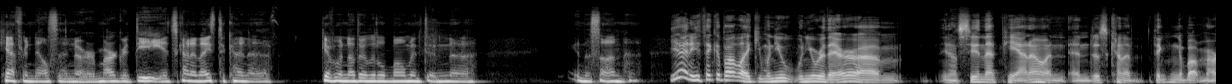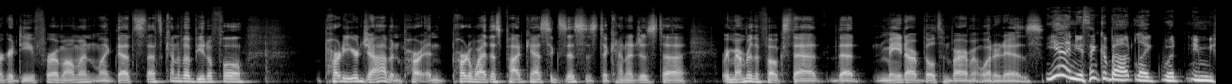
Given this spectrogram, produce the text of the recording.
Catherine Nelson or Margaret D. It's kind of nice to kind of give them another little moment in uh, in the sun. Yeah, and you think about like when you when you were there, um, you know, seeing that piano and and just kind of thinking about Margaret D for a moment, like that's that's kind of a beautiful part of your job and part and part of why this podcast exists is to kind of just uh, remember the folks that that made our built environment what it is. Yeah, and you think about like what I mean,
